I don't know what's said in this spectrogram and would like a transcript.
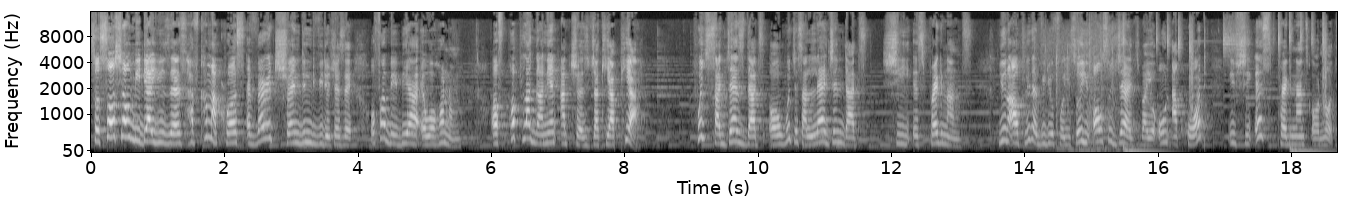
So social media users have come across a very trending video just baby a ewo honom of popular Ghanaian actress Jackie Appiah which suggests that or which is alleging that she is pregnant. You know, I'll play the video for you so you also judge by your own accord if she is pregnant or not.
